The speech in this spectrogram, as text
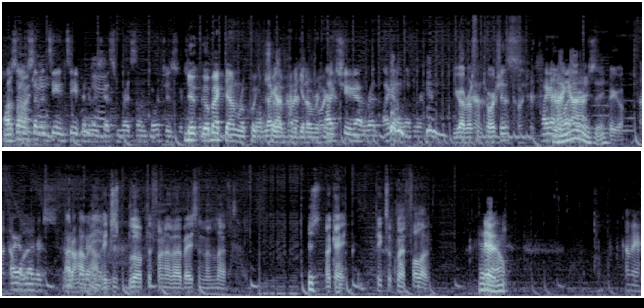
I also have Okay. 17 TNT if anybody's Yeah. got some redstone torches. or Nuke, go back down real quick and show them how to get over redstone here. Actually, I got red. I got a lever. You got redstone torches? I got I got, Where is? There you go. That's I a got levers. I don't have any. He just blew up the front of our base and then left. Just Okay, Pixel Clef, follow. head Nuke. out. Come here.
